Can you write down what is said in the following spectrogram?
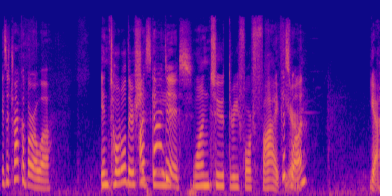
It's a tracker burrower. In total, there should I scanned be it. one, two, three, four, five. This here. one. Yeah.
